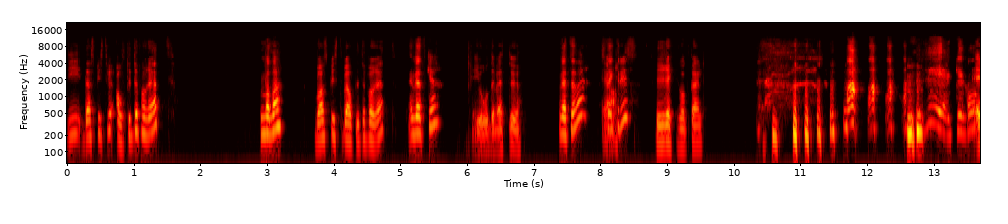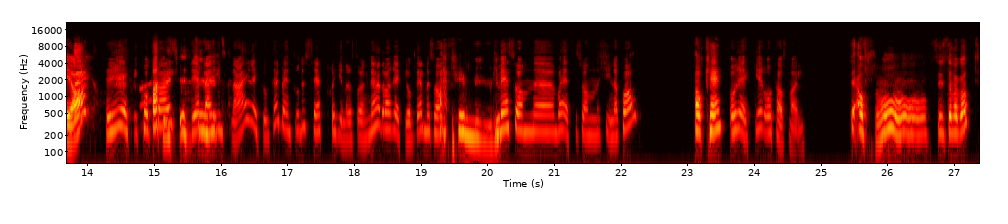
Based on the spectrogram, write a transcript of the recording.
de, der spiste vi alltid til forrett. Hva da? Hva spiste vi alltid til forrett? Jeg vet ikke. Jo, det vet du. Vet jeg det? Ja. Stekeris? Rekkecocktail. Rekecocktail? Ja. Rekecocktail. Det ble, nei, rekecocktail ble introdusert fra kinarestaurantene. Det var rekecocktail med sånn, med sånn eh, hva heter sånn kinakål Okay. og reker og Thousand Island. Oh, Syns det var godt?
